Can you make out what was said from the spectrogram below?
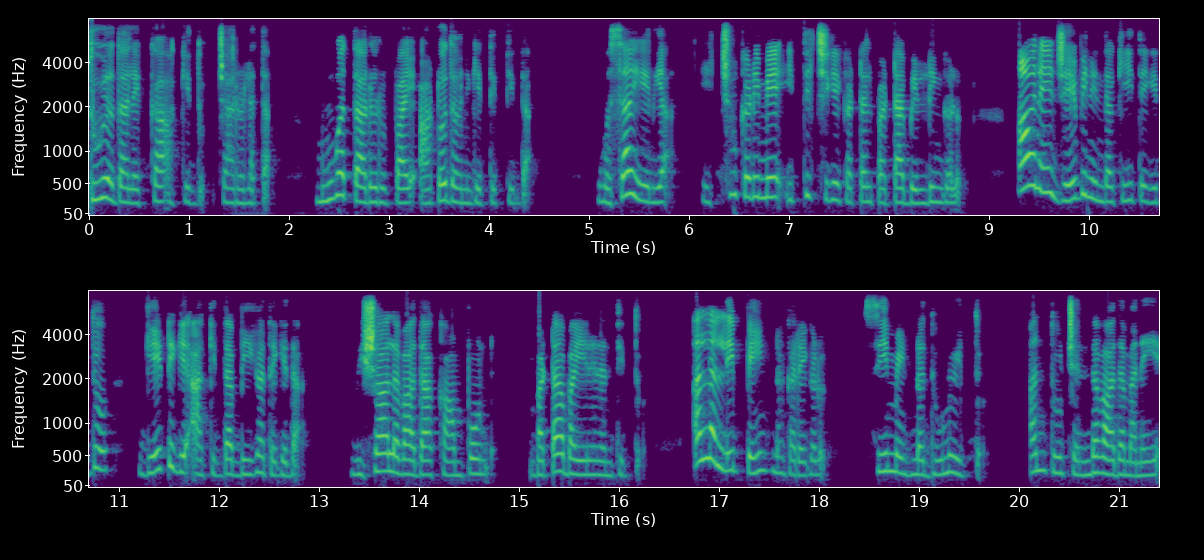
ದೂರದ ಲೆಕ್ಕ ಹಾಕಿದ್ದು ಚಾರುಲತಾ. ಮೂವತ್ತಾರು ರೂಪಾಯಿ ಆಟೋದವನಿಗೆ ತಿತ್ತಿದ್ದ. ಹೊಸ ಏರಿಯಾ, ಹೆಚ್ಚು ಕಡಿಮೆ ಇತ್ತೀಚೆಗೆ ಕಟ್ಟಲ್ಪಟ್ಟ ಬಿಲ್ಡಿಂಗ್ಗಳು. ಅವನೇ ಜೇಬಿನಿಂದ ಕೀ ತೆಗೆದು ಗೇಟಿಗೆ ಹಾಕಿದ್ದ ಬೀಗ ತೆಗೆದ. ವಿಶಾಲವಾದ ಕಾಂಪೌಂಡ್, ಬಟಾ ಬಯಲಿನಂತಿತ್ತು. ಅಲ್ಲಲ್ಲಿ ಪೇಂಟ್ನ ಕರೆಗಳು. ಸಿಮೆಂಟ್ನ ಧೂಳು ಇತ್ತು. ಅಂತೂ ಚೆಂದವಾದ ಮನೆಯೇ.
